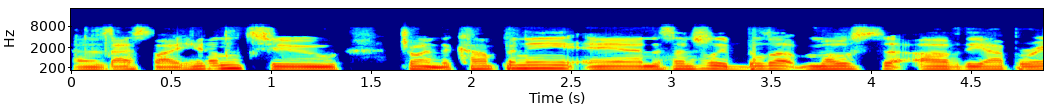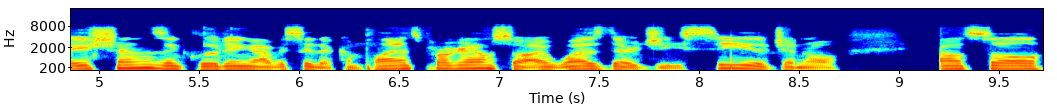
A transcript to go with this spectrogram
I was asked by him to join the company and essentially build up most of the operations, including obviously their compliance program. So I was their GC, the general counsel,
